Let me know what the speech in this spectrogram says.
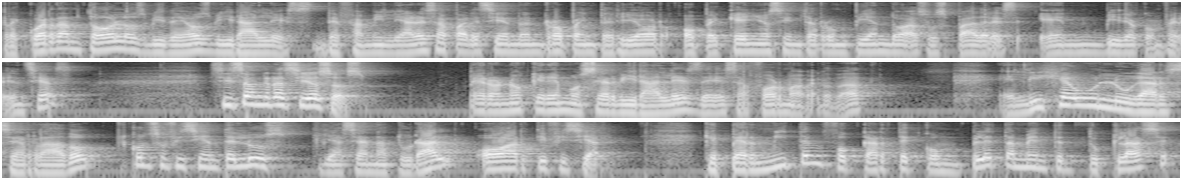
¿Recuerdan todos los videos virales de familiares apareciendo en ropa interior o pequeños interrumpiendo a sus padres en videoconferencias? Sí son graciosos, pero no queremos ser virales de esa forma, ¿verdad? Elige un lugar cerrado con suficiente luz, ya sea natural o artificial que permita enfocarte completamente en tu clase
